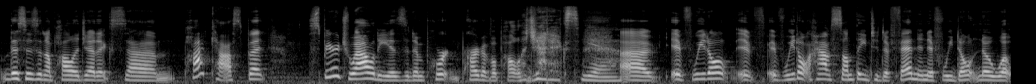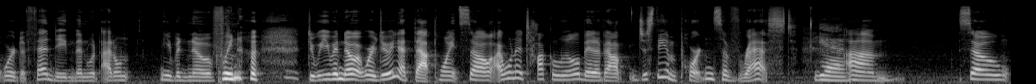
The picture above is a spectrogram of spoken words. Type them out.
this is an apologetics um, podcast, but spirituality is an important part of apologetics. Yeah. Uh, if we don't if if we don't have something to defend and if we don't know what we're defending, then I don't even know if we know do we even know what we're doing at that point. So I want to talk a little bit about just the importance of rest. Yeah. Um, so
